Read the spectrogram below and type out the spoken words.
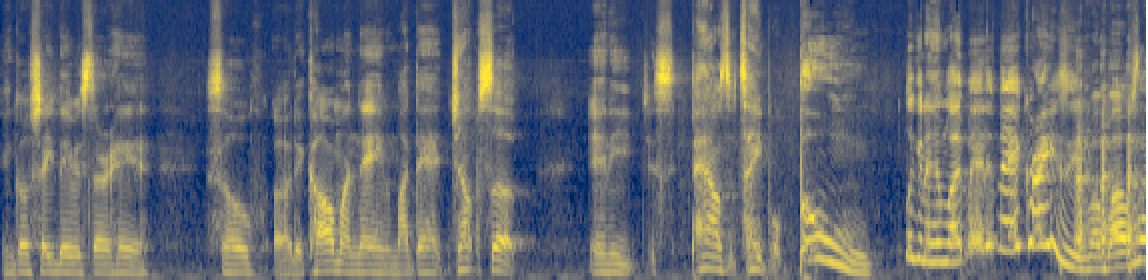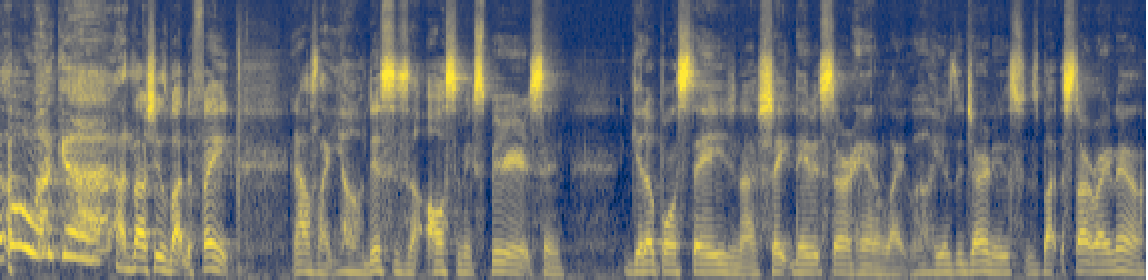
and go shake David Stern's hand. So uh, they call my name, and my dad jumps up, and he just pounds the table. Boom! Looking at him like, man, this man crazy. And my mom was like, oh my god! I thought she was about to faint. And I was like, yo, this is an awesome experience. And get up on stage and I shake David Stern hand. I'm like, well, here's the journey. It's, it's about to start right now.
